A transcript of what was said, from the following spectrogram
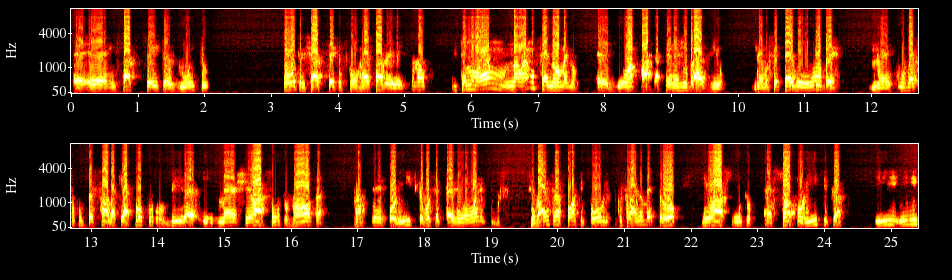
é, é, insatisfeitas, muito outras insatisfeitas com o resultado da eleição. Então não é um, não é um fenômeno é, de uma parte apenas do Brasil. Né? Você pega um Uber, né, conversa com o pessoal, daqui a pouco vira e mexe, o assunto volta a ser política, você pega um ônibus, você vai em transporte público, você vai no metrô e o assunto é só política, e, e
